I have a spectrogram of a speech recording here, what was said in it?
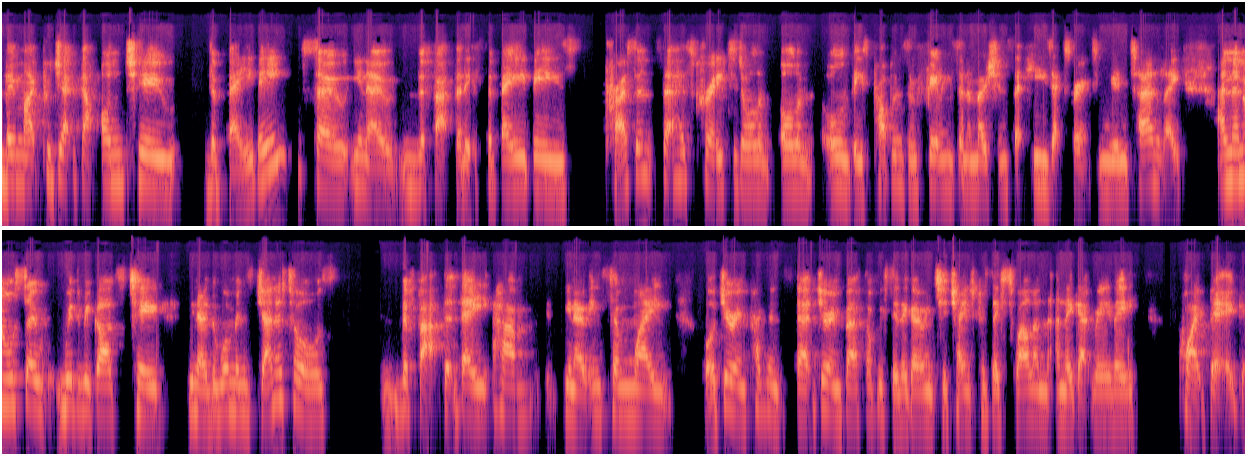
They might project that onto the baby. So, you know, the fact that it's the baby's presence that has created all of all of all of these problems and feelings and emotions that he's experiencing internally. And then also with regards to you know the woman's genitals the fact that they have you know in some way well during pregnancy uh, during birth obviously they're going to change because they swell and, and they get really quite big.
